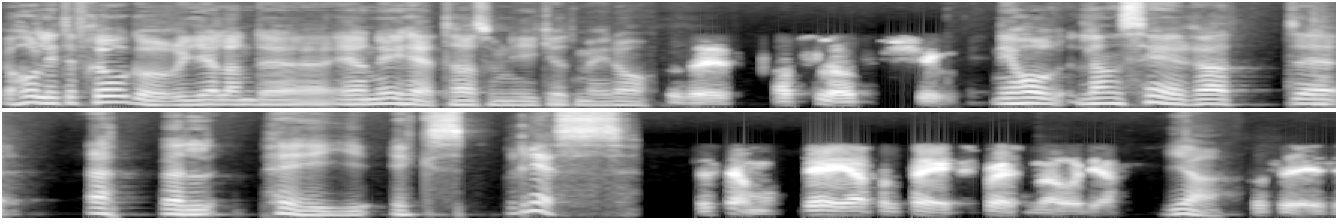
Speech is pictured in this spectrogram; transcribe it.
Jag har lite frågor gällande er nyhet här som ni gick ut med idag. Precis, absolut. Shoot. Ni har lanserat Apple Pay Express. Det stämmer. Det är Apple Pay Express Mode, ja. Ja. Precis.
